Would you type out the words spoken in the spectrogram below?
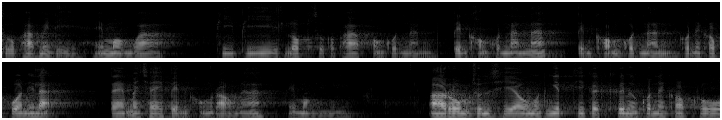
สุขภาพไม่ดี ให้มองว่าพีพีลบสุขภาพของคนนั้น เป็นของคนนั้นนะ เป็นของคนนั้น คนในครอบครัวนี่แหละ แต่ไม่ใช่เป็นของเรานะ ให้มองอย่างนี้ อารมณ์ฉุนเฉียวหงุดหงิดที่เกิดขึ้นกับคนในครอบครัว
